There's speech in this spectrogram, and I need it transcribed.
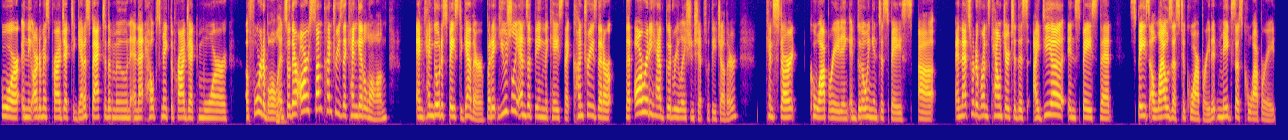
for in the Artemis project to get us back to the moon, and that helps make the project more affordable. And so there are some countries that can get along and can go to space together but it usually ends up being the case that countries that are that already have good relationships with each other can start cooperating and going into space uh, and that sort of runs counter to this idea in space that space allows us to cooperate it makes us cooperate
